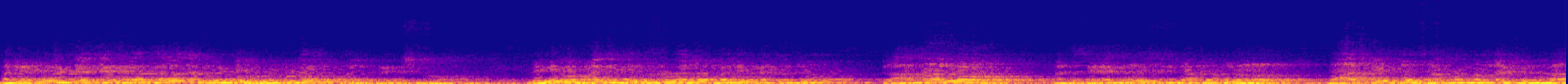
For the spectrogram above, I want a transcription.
మరి ఎటువంటి అనేక రకాలైనటువంటి రెండు వేల రూపాయల పెన్షన్ వెయ్యి రూపాయల నుంచి రెండు వేల రూపాయల పెన్షన్ గ్రామాల్లో మరి శానిటేషన్ పద్ధతిలో పార్టీతో సంబంధం లేకుండా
